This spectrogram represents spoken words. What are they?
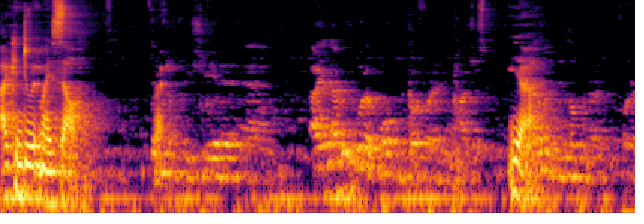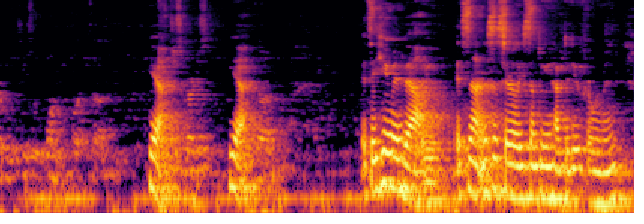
I can do it myself. Right. Appreciate it. And I, I really would have opened the door for her, not just. Yeah. I would have been open for her she's a woman, but uh, Yeah. just courtesy. Yeah. And, uh, It's a human value. It's not necessarily something you have to do for women,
